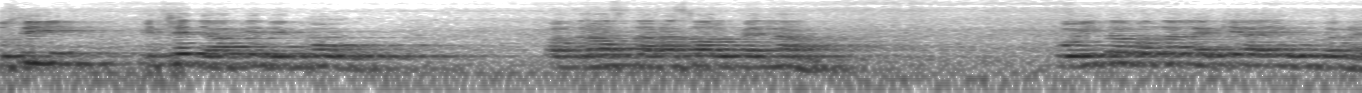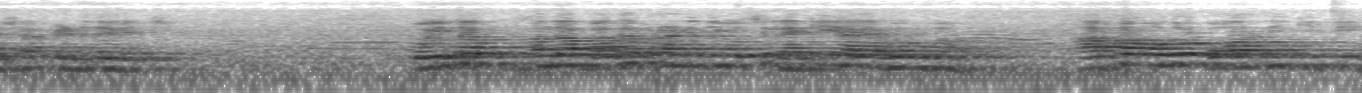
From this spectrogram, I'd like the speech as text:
ਤੁਸੀਂ ਪਿੱਛੇ ਜਾ ਕੇ ਦੇਖੋ 15 17 ਸਾਲ ਪਹਿਲਾਂ ਕੋਈ ਤਾਂ ਬੰਦਾ ਲੈ ਕੇ ਆਇਆ ਹੋਊਗਾ ਨਸ਼ਾ ਪਿੰਡ ਦੇ ਵਿੱਚ। ਕੋਈ ਤਾਂ ਬੰਦਾ ਬਾਗਾ ਪੁਰਾਣੇ ਦੀ ਉਸ ਲੈ ਕੇ ਆਇਆ ਹੋਊਗਾ। ਆਪਾਂ ਉਦੋਂ ਗੌਰ ਨਹੀਂ ਕੀਤੀ।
